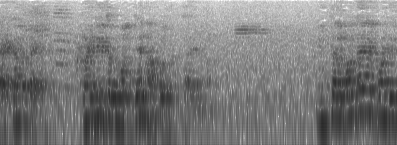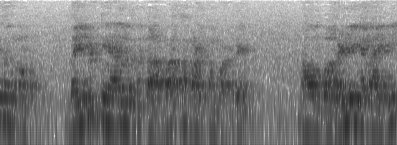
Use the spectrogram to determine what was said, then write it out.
ಯಾಕಂದ್ರೆ ಪಂಡಿತರ ಮಧ್ಯೆ ನಾವು ಬದುಕ್ತಾ ಇಲ್ಲ. ಇಂಥಲ್ಲಿ ಬಂದಾಗ ಪಂಡಿತರು ನೋಡು, ದಯವಿಟ್ಟು ಯಾರು ಇದರಿಂದ ಅಪಾರ್ಥ ಮಾಡ್ಕೊಂಬಾಡ್ರಿ. ನಾವೊಬ್ಬ ಹಳ್ಳಿಗನಾಗಿ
